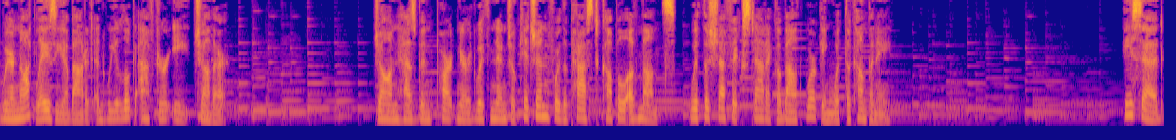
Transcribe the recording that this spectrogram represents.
We're not lazy about it and we look after each other. John has been partnered with Ninja Kitchen for the past couple of months, with the chef ecstatic about working with the company. He said,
